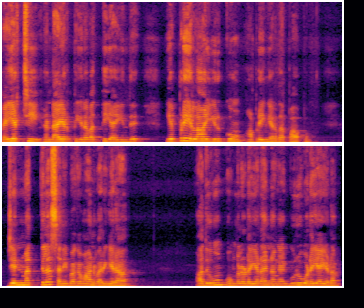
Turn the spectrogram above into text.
பெயர்ச்சி ரெண்டாயிரத்தி இருபத்தி ஐந்து எப்படியெல்லாம் இருக்கும் அப்படிங்கிறத பார்ப்போம். ஜென்மத்தில் சனி பகவான் வருகிறார். அதுவும் உங்களோட இடம் என்னங்க? குருவுடைய இடம்.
